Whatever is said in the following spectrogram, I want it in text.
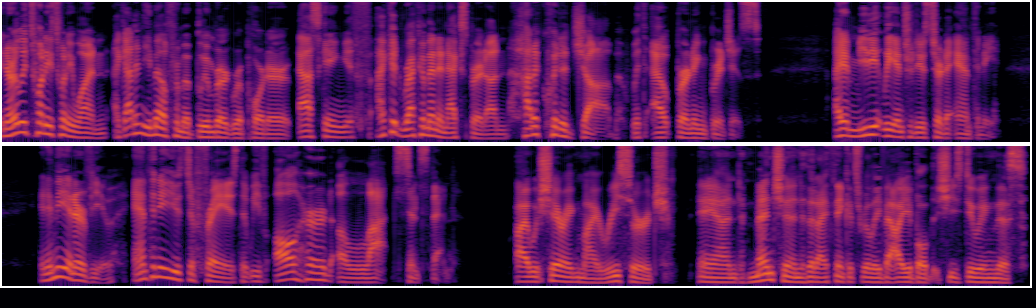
In early 2021, I got an email from a Bloomberg reporter asking if I could recommend an expert on how to quit a job without burning bridges. I immediately introduced her to Anthony. And in the interview, Anthony used a phrase that we've all heard a lot since then. I was sharing my research and mentioned that I think it's really valuable that she's doing this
